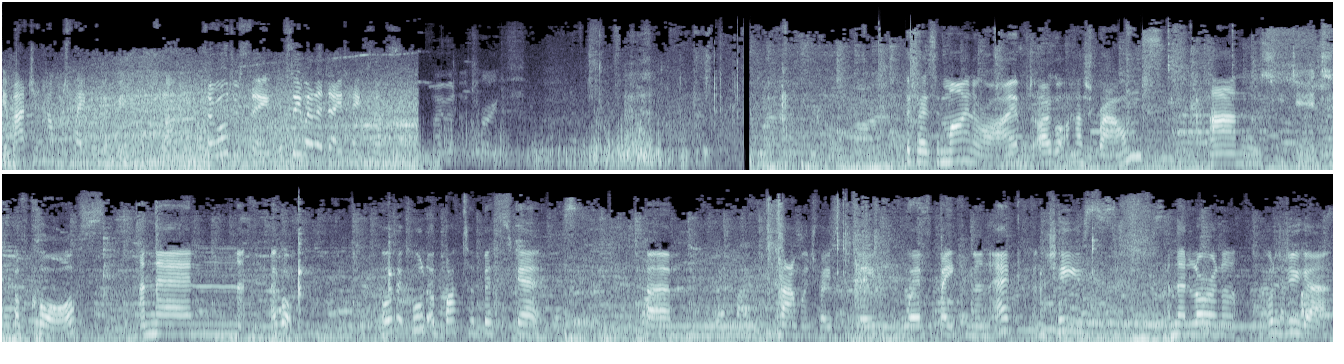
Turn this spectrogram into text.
Imagine how much paper would be for the flight. So we'll just see. We'll see where the day takes us. Moment of truth. Okay, so mine arrived. I got hash browns, and You did. of course, and then I got what was it called? A butter biscuit um, sandwich, basically, with bacon and egg and cheese. And then Lauren, what did you get?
